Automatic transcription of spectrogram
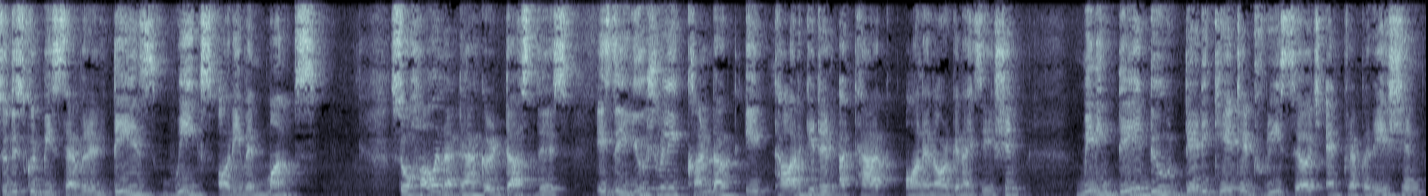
So this could be several days, weeks, or even months. So how an attacker does this is they usually conduct a targeted attack on an organization, meaning they do dedicated research and preparation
